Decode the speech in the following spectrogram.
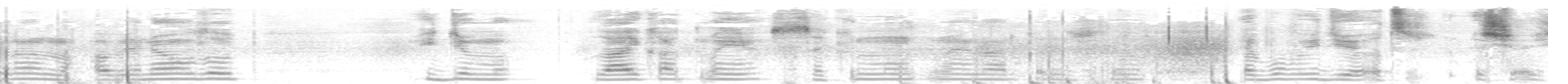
kanalıma abone olup videomu like atmayı sakın unutmayın arkadaşlar. Ve bu video atı şey,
